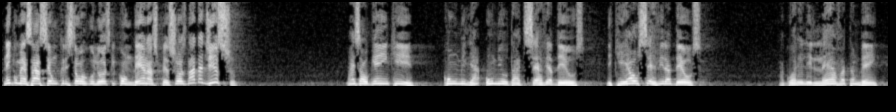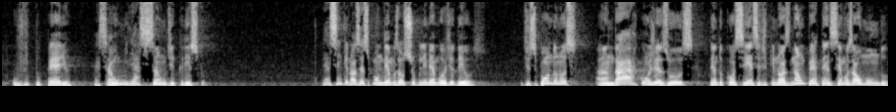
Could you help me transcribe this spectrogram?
nem começar a ser um cristão orgulhoso que condena as pessoas, nada disso. Mas alguém que com humildade serve a Deus e que ao servir a Deus, agora ele leva também o vitupério, essa humilhação de Cristo. É assim que nós respondemos ao sublime amor de Deus, dispondo-nos a andar com Jesus, tendo consciência de que nós não pertencemos ao mundo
